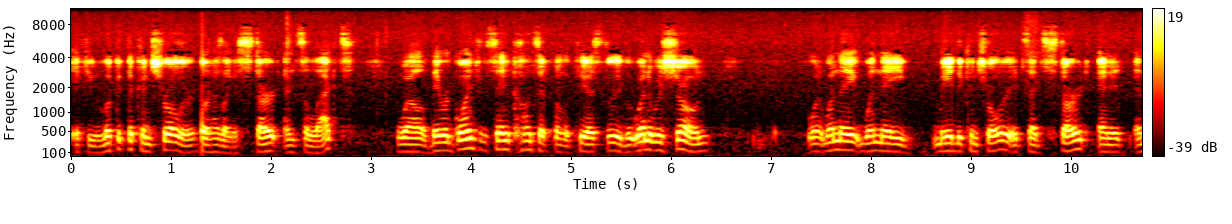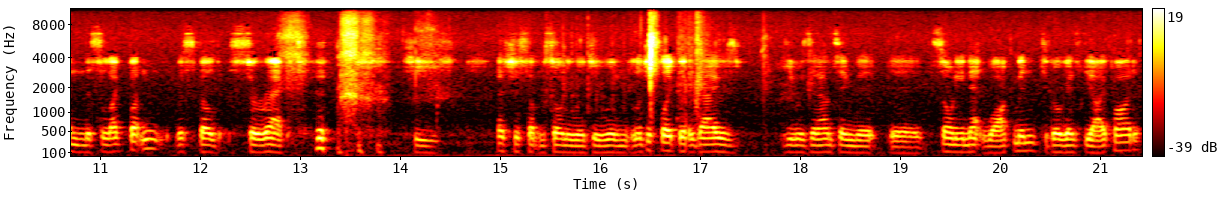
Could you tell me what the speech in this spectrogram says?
if you look at the controller, it has like a start and select. Well, they were going for the same concept from the PS3, but when it was shown, when, when they when they made the controller, it said start and it and the select button was spelled select. Jeez, that's just something Sony would do. And just like when the guy who's he was announcing the, the Sony Net Walkman to go against the iPod,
